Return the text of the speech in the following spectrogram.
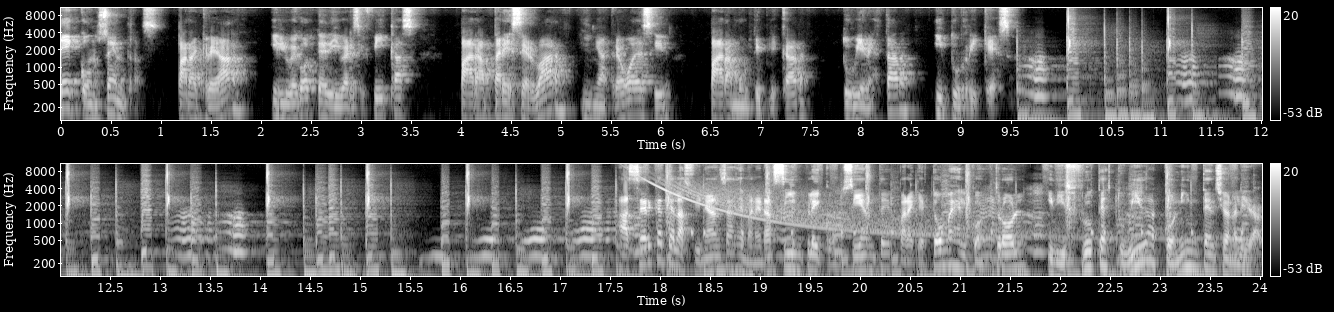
te concentras para crear y luego te diversificas para preservar y me atrevo a decir, para multiplicar tu bienestar y tu riqueza. Acércate a las finanzas de manera simple y consciente para que tomes el control y disfrutes tu vida con intencionalidad.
